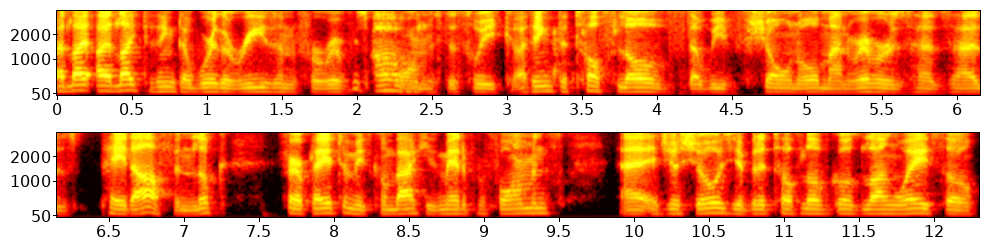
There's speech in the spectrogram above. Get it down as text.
I'd like I'd like to think that we're the reason for Rivers' oh. performance oh. this week. I think the tough love that we've shown Old Man Rivers has has paid off. And look, fair play to him. He's come back. He's made a performance. Uh, it just shows you a bit of tough love goes a long way. So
